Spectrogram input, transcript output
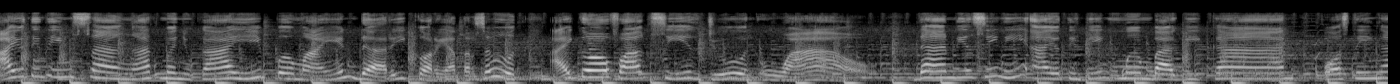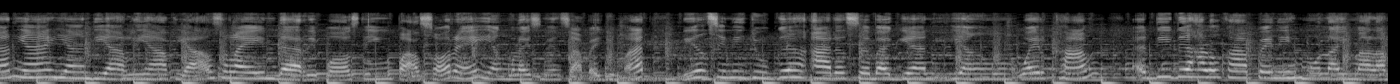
Ayu Ting Ting sangat menyukai pemain dari Korea tersebut, Aiko Park Si Jun. Wow. Dan di sini Ayu Ting Ting membagikan postingannya yang dia lihat ya selain dari posting pas sore yang mulai Senin sampai Jumat di sini juga ada sebagian yang welcome di The Halo Cafe nih mulai malam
